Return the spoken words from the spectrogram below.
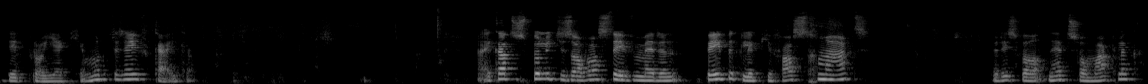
dit projectje. Moet ik eens even kijken. Nou, ik had de spulletjes alvast even met een paperclipje vastgemaakt. Dat is wel net zo makkelijk.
